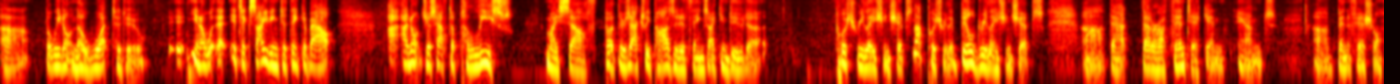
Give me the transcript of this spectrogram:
uh, but we don't know what to do. It, you know, it's exciting to think about I don't just have to police myself, but there's actually positive things I can do to push relationships, not push, really, build relationships uh, that that are authentic and and uh, beneficial.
